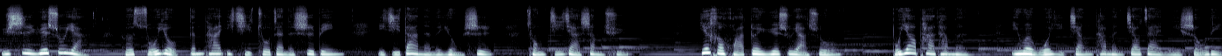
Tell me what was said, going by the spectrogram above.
于是约书亚。和所有跟他一起作战的士兵，以及大能的勇士，从机甲上去。耶和华对约书亚说：“不要怕他们，因为我已将他们交在你手里。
